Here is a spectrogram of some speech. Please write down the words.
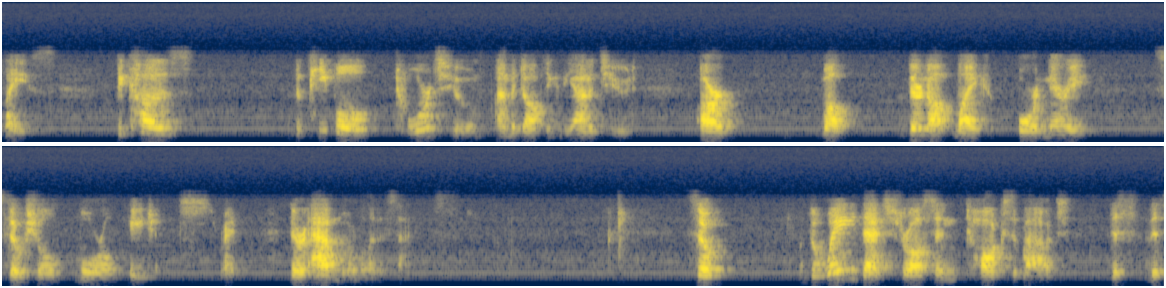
place because the people towards whom I'm adopting the attitude are well, they're not like ordinary social moral agents, right? They're abnormal in a sense. So the way that Strawson talks about this this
